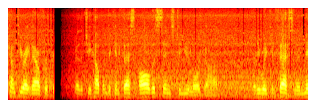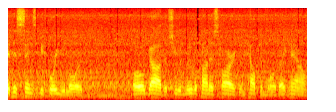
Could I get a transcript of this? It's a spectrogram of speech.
come to you right now for prayer that you help him to confess all the sins to you, Lord God. That he would confess and admit his sins before you, Lord. Oh God, that you would move upon his heart and help him, Lord, right now.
